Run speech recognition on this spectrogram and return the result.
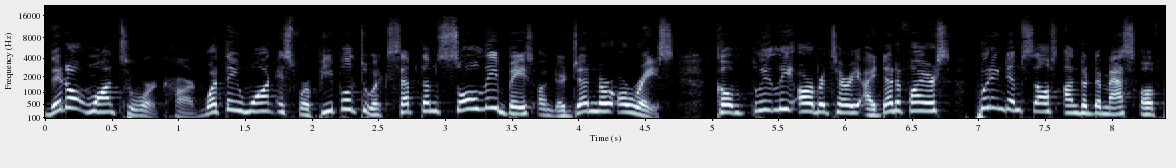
They don't want to work hard. What they want is for people to accept them solely based on their gender or race. Completely arbitrary identifiers putting themselves under the mask of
